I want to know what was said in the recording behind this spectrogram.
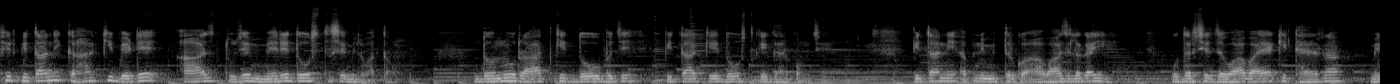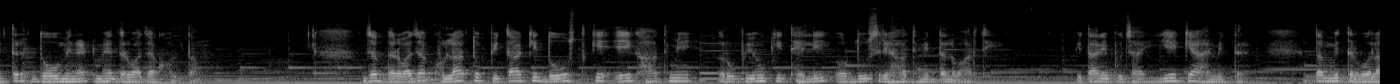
फिर पिता ने कहा कि, बेटे, आज तुझे मेरे दोस्त से मिलवाता हूँ। दोनों रात के दो बजे पिता के दोस्त के घर पहुँचे। पिता ने अपने मित्र को आवाज़ लगाई। उधर से जवाब आया कि, ठहरना मित्र, दो मिनट में दरवाज़ा खोलता हूँ। जब दरवाज़ा खुला तो पिता के दोस्त के एक हाथ में रुपयों की थैली और दूसरे हाथ में तलवार थी। पिता ने पूछा, ये क्या है मित्र? तब मित्र बोला,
